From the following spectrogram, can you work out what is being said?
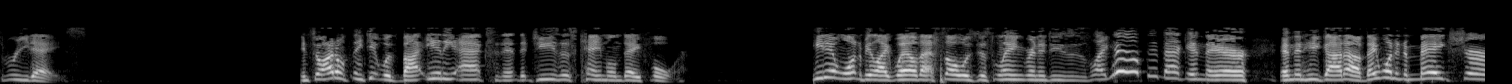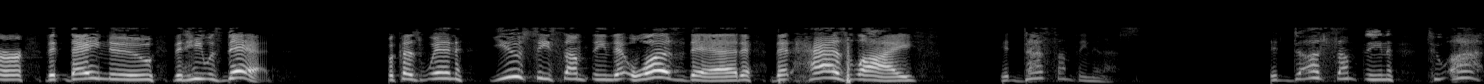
three days. And so I don't think it was by any accident that Jesus came on day four. He didn't want to be like, well, that soul was just lingering and Jesus was like, yeah, it back in there. And then he got up. They wanted to make sure that they knew that he was dead. Because when you see something that was dead that has life, it does something in us. It does something to us.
